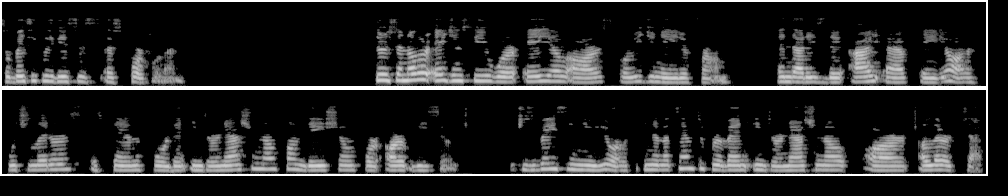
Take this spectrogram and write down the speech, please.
So basically this is a sport for them. There's another agency where ALRs originated from, and that is the IFAR, which letters stand for the International Foundation for Art Research which is based in New York, in an attempt to prevent international art alert theft.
